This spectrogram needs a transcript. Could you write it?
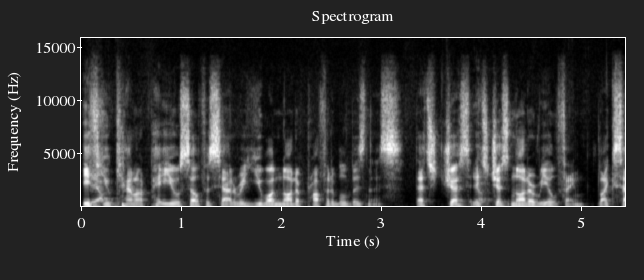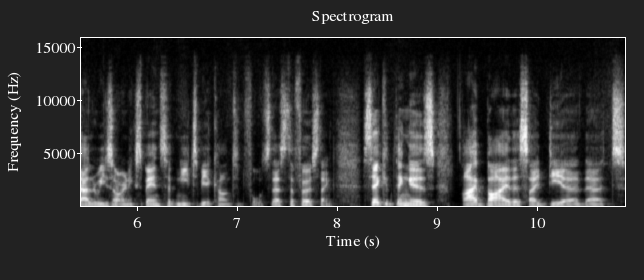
If yeah. you cannot pay yourself a salary, you are not a profitable business. That's just yeah. it's just not a real thing. Like salaries yeah. are an expense that need to be accounted for. So that's the first thing. Second thing is I buy this idea that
